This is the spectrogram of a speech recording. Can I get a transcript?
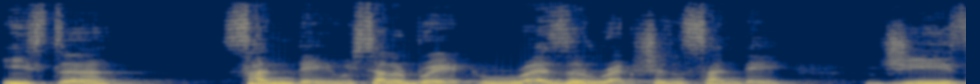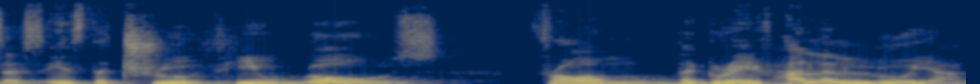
Easter Sunday. We celebrate Resurrection Sunday. Jesus is the truth. He rose from the grave. Hallelujah.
